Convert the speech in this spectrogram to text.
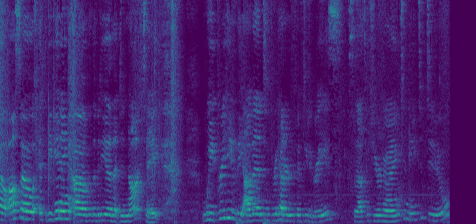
Oh, also, at the beginning of the video that did not take, we preheated the oven to 350 degrees. So that's what you're going to need to do.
